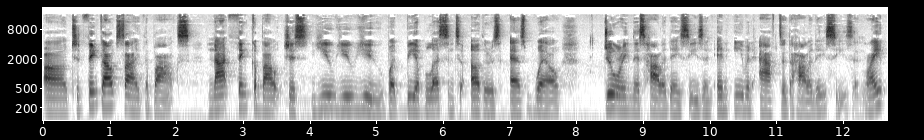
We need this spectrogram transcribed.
uh to think outside the box not think about just you, you, you, but be a blessing to others as well during this holiday season and even after the holiday season, right?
